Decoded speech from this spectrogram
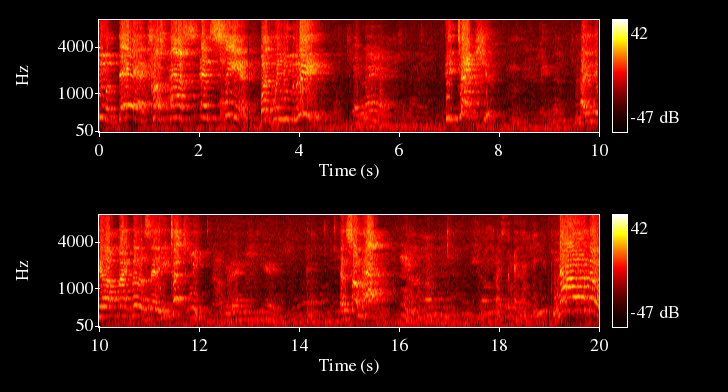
you was dead, trespass and sin. But when you believe, Amen. he touched you. Amen. I used to hear Mike Miller say, he touched me. And something happened. Must Now I know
